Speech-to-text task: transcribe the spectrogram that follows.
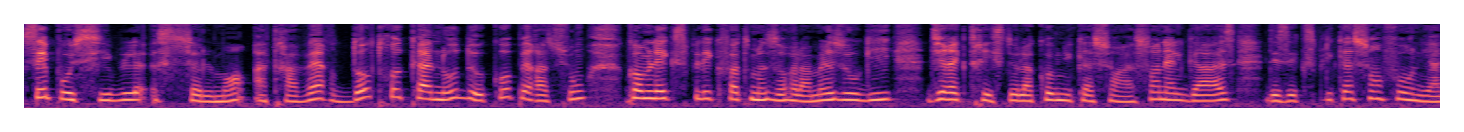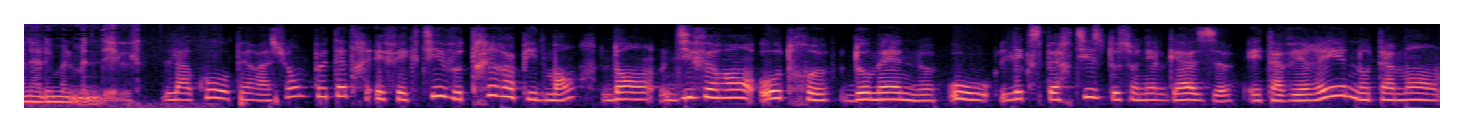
C'est possible seulement à travers d'autres canaux de coopération, comme l'explique Fatma Zohra Melzougi, directrice de la communication à Sonelgaz, des explications fournies à Narim Mendil. La coopération peut être effective très rapidement dans différents autres domaines où l'expertise de Sonelgaz est avérée, notamment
